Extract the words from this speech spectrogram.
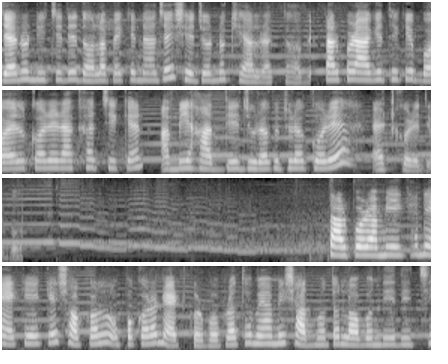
যেন নিচে দিয়ে দলা পেকে না যায়, সেজন্য খেয়াল রাখতে হবে। তারপর আগে থেকে বয়েল করে রাখা চিকেন আমি হাত দিয়ে জুড়া জুড়া করে অ্যাড করে দিব। তারপর আমি এখানে একে একে সকল উপকরণ অ্যাড করব। প্রথমে আমি স্বাদ মতো লবণ দিয়ে দিচ্ছি,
